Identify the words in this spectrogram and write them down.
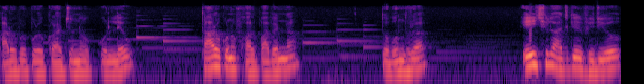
কারোর উপর প্রয়োগ করার জন্য করলেও তারও কোনো ফল পাবেন না। তো বন্ধুরা এই ছিল আজকের ভিডিও।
